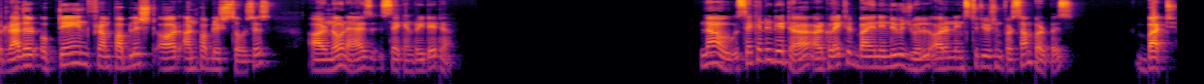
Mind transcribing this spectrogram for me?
but rather obtained from published or unpublished sources are known as secondary data. Now, secondary data are collected by an individual or an institution for some purpose, but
